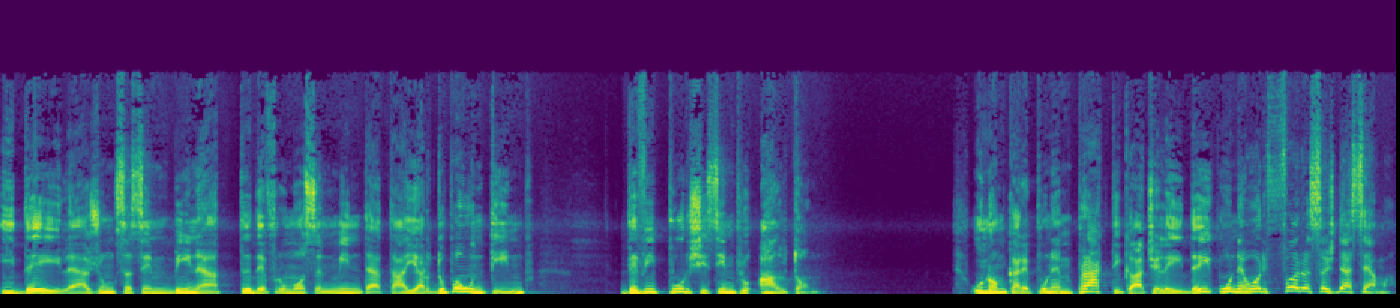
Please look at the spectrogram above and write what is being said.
Ideile ajung să se îmbine atât de frumos în mintea ta, iar după un timp devii pur și simplu alt om. Un om care pune în practică acele idei uneori fără să-și dea seama.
